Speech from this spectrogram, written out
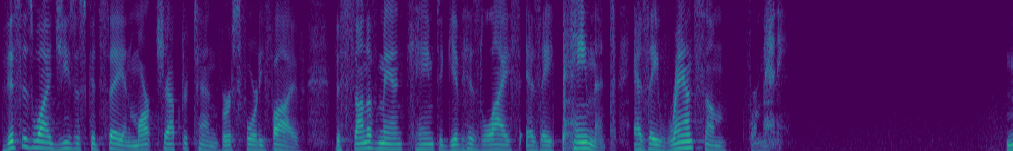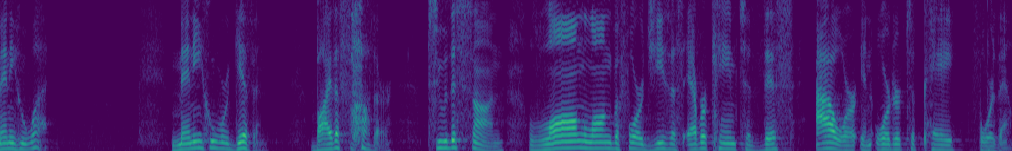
This is why Jesus could say in Mark chapter 10, verse 45, the Son of Man came to give his life as a payment, as a ransom for many. Many who what? Many who were given by the Father to the Son long, long before Jesus ever came to this hour in order to pay for them.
